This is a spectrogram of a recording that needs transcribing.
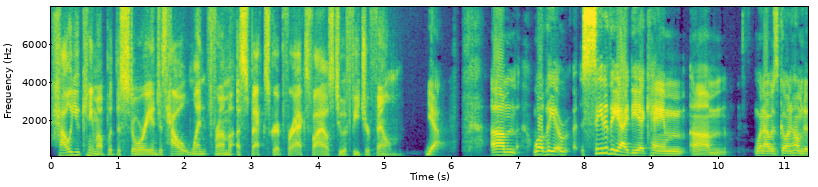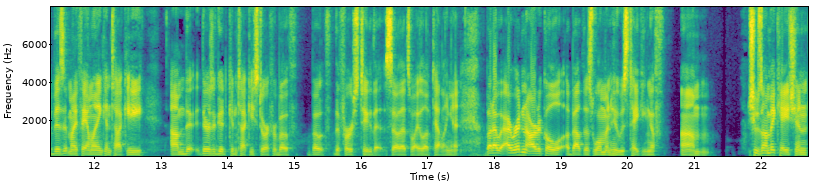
how you came up with the story and just how it went from a spec script for X Files to a feature film? Yeah. Um, well, the seed of the idea came um, when I was going home to visit my family in Kentucky. Um, there, there's a good Kentucky story for both both the first two, that so that's why I love telling it. But I, I read an article about this woman who was taking a. Um, she was on vacation,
